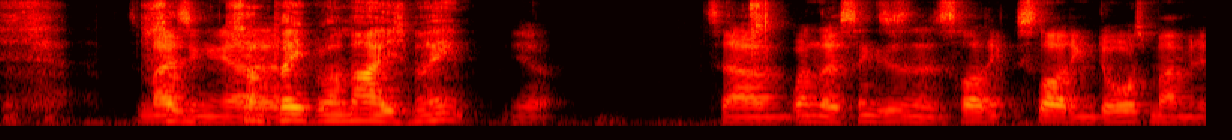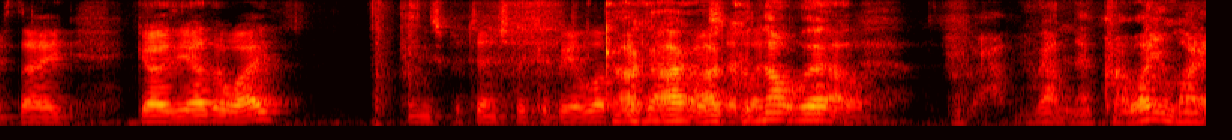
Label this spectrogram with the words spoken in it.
It's amazing. Some, uh, some people amaze me. Yeah. It's um, one of those things, isn't it? A sliding, sliding doors moment. If they go the other way, things potentially could be a lot. I- I- I could not work- Run the club. I didn't want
